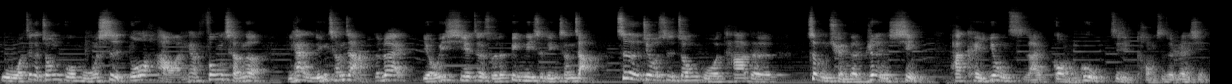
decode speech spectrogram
我这个中国模式多好啊！你看封城了，你看零成长，对不对？有一些这所谓的病例是零成长，这就是中国它的政权的韧性。他可以用此来巩固自己统治的韧性，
